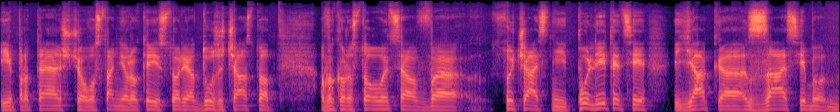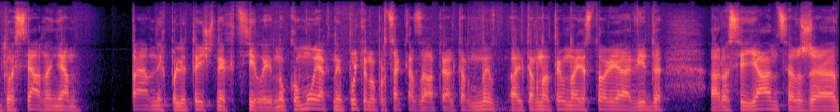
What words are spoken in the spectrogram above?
і про те, що в останні роки історія дуже часто використовується в сучасній політиці як е, засіб досягнення. Певних політичних цілей. Ну кому як не Путіну про це казати? Альтернатив, альтернативна історія від росіян. Це вже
